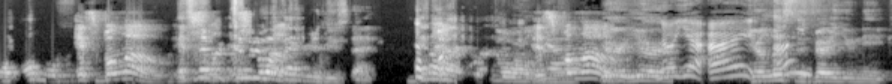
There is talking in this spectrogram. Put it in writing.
like almost. It's below. It's, It's, number it's two to below. Avengers. You said. Then I'm like, what in the world, It's man? below. Your your No, yeah, I. your list I, is very unique.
